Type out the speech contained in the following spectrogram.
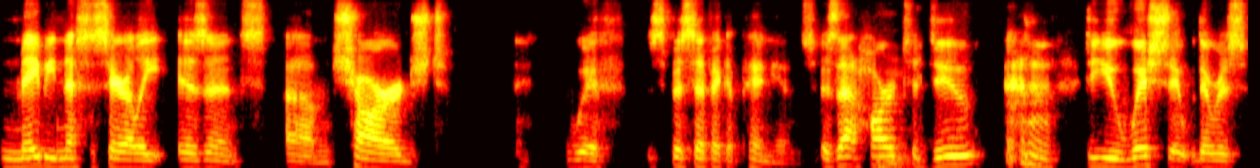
maybe necessarily isn't um, charged with specific opinions. Is that hard mm. to do? do you wish it, there was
